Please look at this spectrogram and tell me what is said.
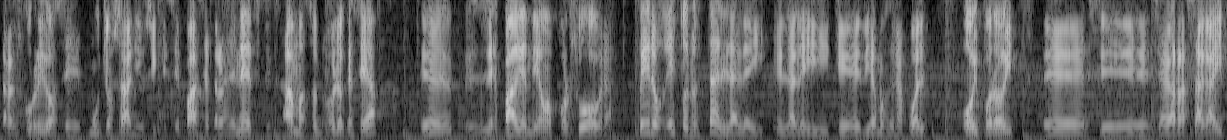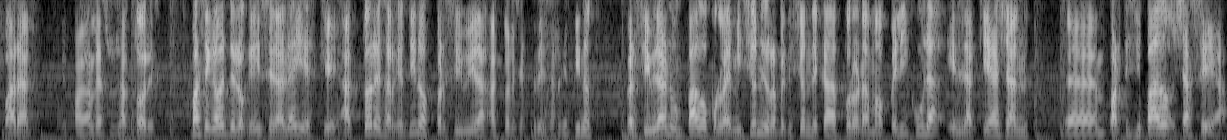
transcurrido hace muchos años y que se pase a través de Netflix, Amazon o lo que sea, eh, les paguen, digamos, por su obra. Pero esto no está en la ley, en la ley que, digamos, de la cual hoy por hoy eh, se, se agarra Sagay para pagarle a sus actores. Básicamente lo que dice la ley es que actores argentinos percibirán, actores y actrices argentinos, percibirán un pago por la emisión y repetición de cada programa o película en la que hayan eh, participado, ya sea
